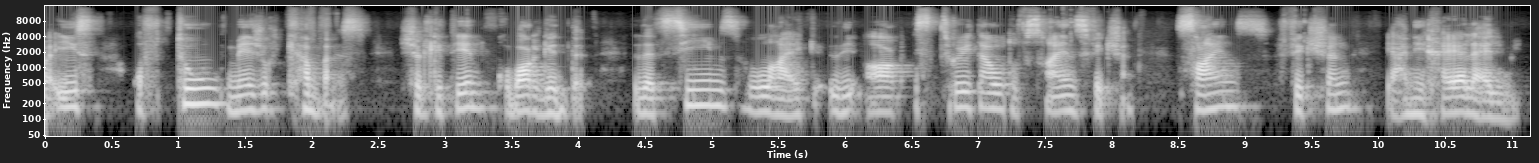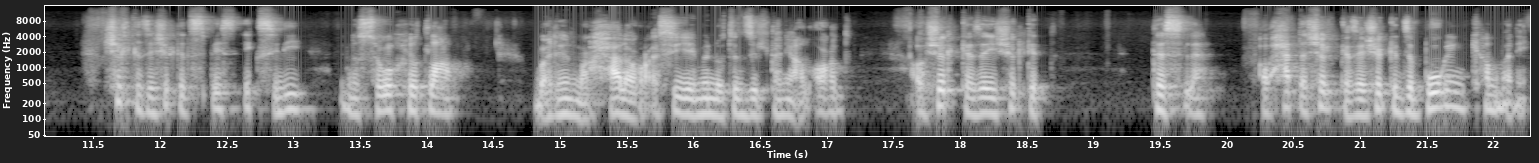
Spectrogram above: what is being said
رئيس of two major companies شركتين كبار جدا. That seems like they are straight out of science fiction. Science fiction يعني خيال علمي. شركة زي شركة سبيس إكس دي إن الصاروخ يطلع وبعدين المرحله الرئيسيه منه تنزل تاني على الأرض. أو شركة زي شركة تسلا أو حتى شركة زي شركة The Boring Company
